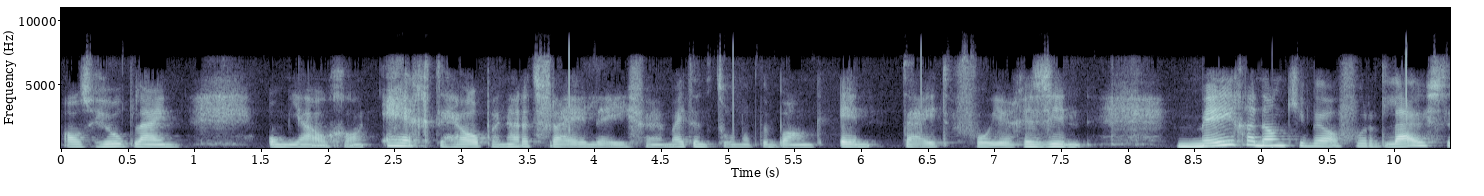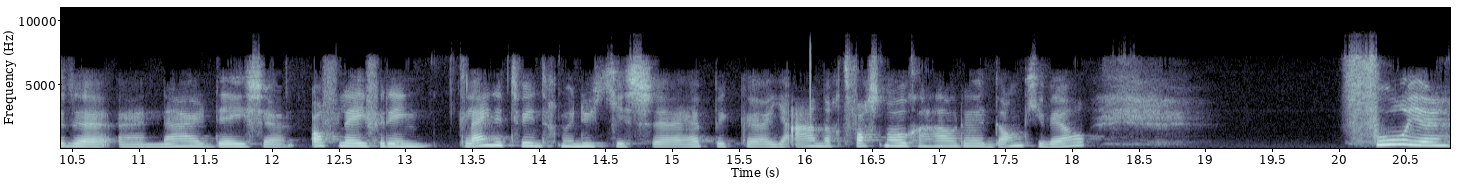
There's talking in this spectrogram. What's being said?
als hulplijn. Om jou gewoon echt te helpen naar het vrije leven. Met een ton op de bank en tijd voor je gezin. Mega dankjewel voor het luisteren naar deze aflevering kleine 20 minuutjes uh, heb ik uh, je aandacht vast mogen houden. Dank je wel. Voel je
